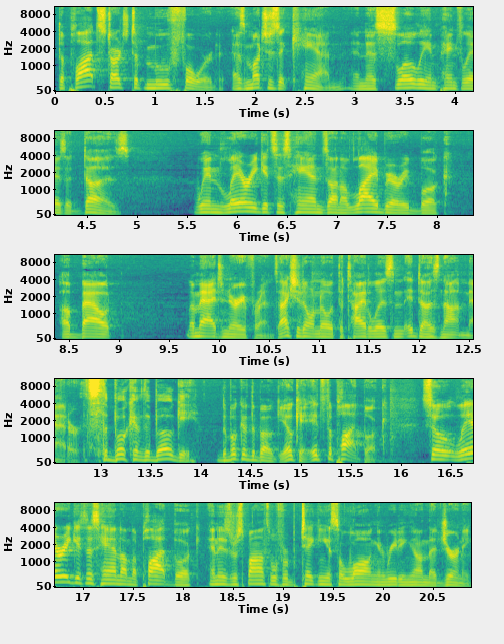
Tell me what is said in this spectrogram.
The plot starts to move forward as much as it can, and as slowly and painfully as it does, when Larry gets his hands on a library book about imaginary friends. I actually don't know what the title is, and it does not matter. It's the book of the bogey. The Book of the Bogey. Okay, it's the plot book. So Larry gets his hand on the plot book and is responsible for taking us along and reading on that journey.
